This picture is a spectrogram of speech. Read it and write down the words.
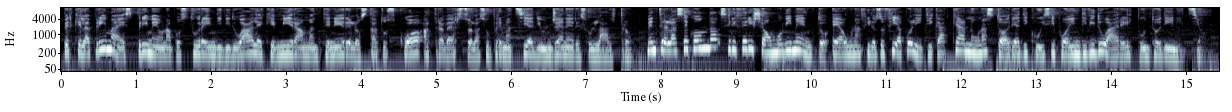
perché la prima esprime una postura individuale che mira a mantenere lo status quo attraverso la supremazia di un genere sull'altro, mentre la seconda si riferisce a un movimento e a una filosofia politica che hanno una storia di cui si può individuare il punto di inizio.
